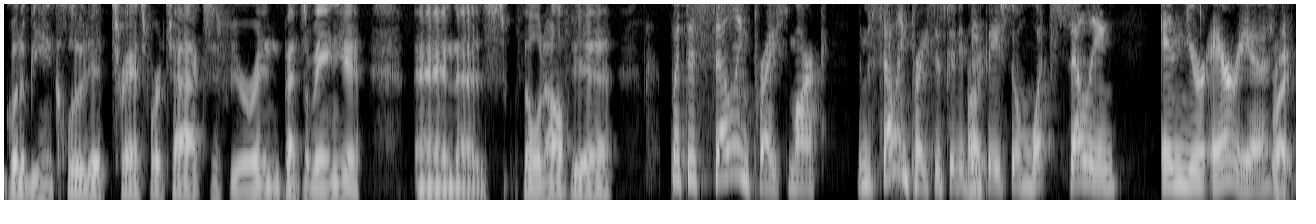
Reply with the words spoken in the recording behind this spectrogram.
going to be included. Transfer tax if you're in Pennsylvania and uh, Philadelphia. But the selling price, Mark, the selling price is going to be Right. based on what's selling in your area, Right.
